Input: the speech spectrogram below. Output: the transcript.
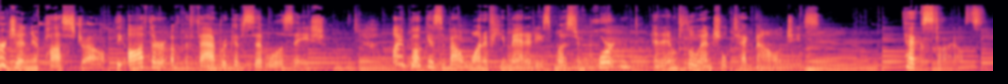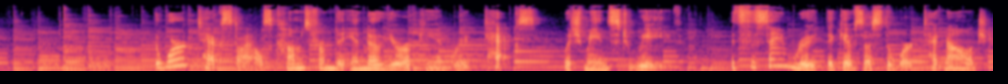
Virginia Postrel, the author of The Fabric of Civilization. My book is about one of humanity's most important and influential technologies textiles. The word textiles comes from the Indo European root tex, which means to weave. It's the same root that gives us the word technology.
